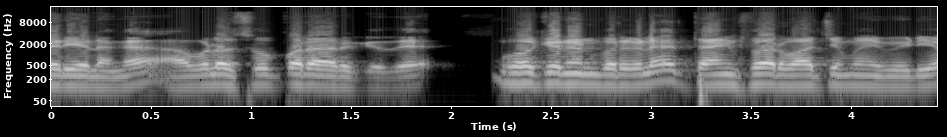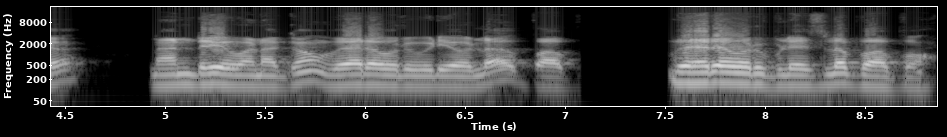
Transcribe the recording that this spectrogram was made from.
தெரியலைங்க. அவ்வளோ சூப்பராக இருக்குது. ஓகே நண்பர்களே தேங்க்ஸ் ஃபார் வாட்சிங் மை வீடியோ நன்றி வணக்கம். வேற ஒரு வீடியோவில் பார்ப்போம் வேற ஒரு பிளேஸில் பார்ப்போம்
